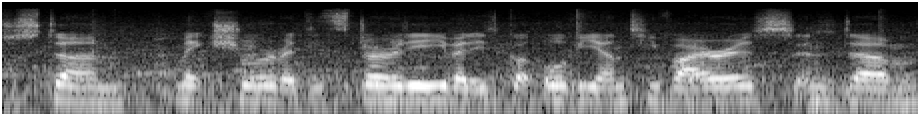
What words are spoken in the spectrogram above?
Just um, make sure that it's sturdy, that it's got all the antivirus and um,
